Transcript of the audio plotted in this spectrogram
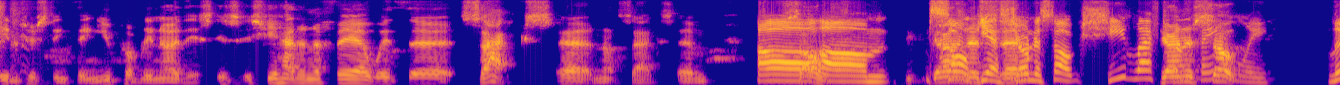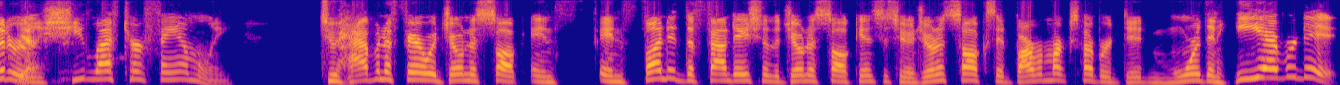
interesting thing. You probably know this. Is she had an affair with uh, Sachs? Uh, not Sachs. Um, Uh, Salk. um, Salk, yes, uh, Jonas Salk. She left Jonas her Salk. family. Literally, Yeah. she left her family to have an affair with Jonas Salk and and funded the foundation of the Jonas Salk Institute. And Jonas Salk said Barbara Marx Hubbard did more than he ever did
